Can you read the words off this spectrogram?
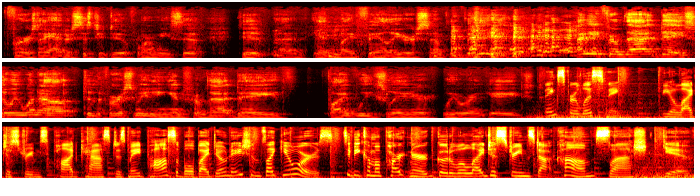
first. I had her sister do it for me, so to uh, end my failure or something. But anyway, I mean, from that day, so we went out to the first meeting, and from that day, five weeks later, we were engaged. Thanks for listening. The Elijah Streams podcast is made possible by donations like yours. To become a partner, go to elijahstreams.com slash give.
